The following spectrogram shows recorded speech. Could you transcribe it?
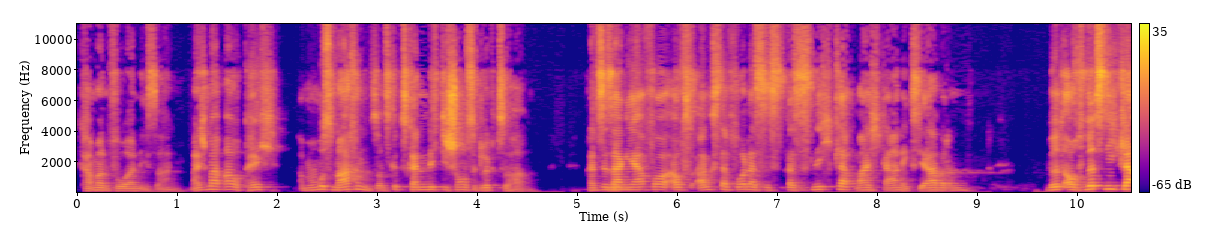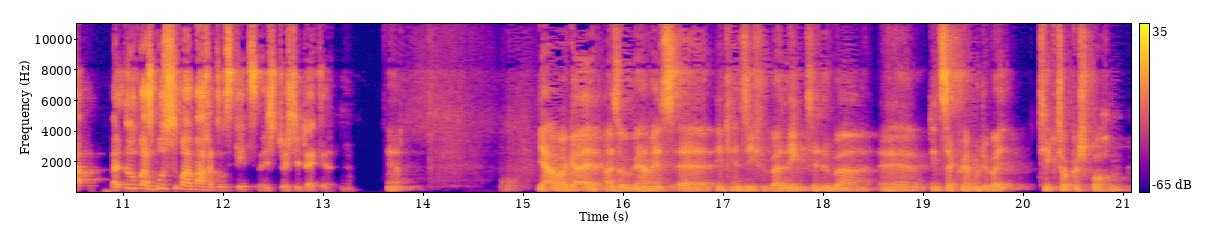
kann man vorher nicht sagen. Manchmal hat man auch Pech, aber man muss machen, sonst gibt es nicht die Chance, Glück zu haben. Kannst du sagen, ja, vor, auf Angst davor, dass es, dass es nicht klappt, mache ich gar nichts. Ja, aber dann wird auch wird's nie klappen, weil irgendwas musst du mal machen, sonst geht es nicht durch die Decke. Ja. Ja, aber geil. Also wir haben jetzt äh, intensiv über LinkedIn, über äh, Instagram und über TikTok gesprochen.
